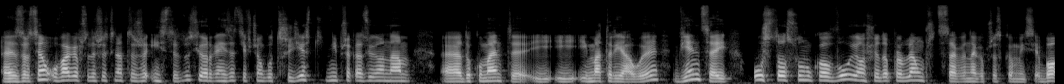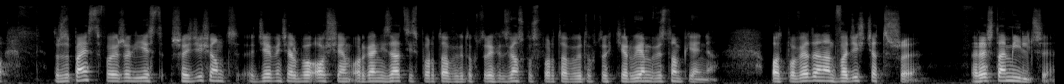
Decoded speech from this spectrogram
E, zwracają uwagę przede wszystkim na to, że instytucje i organizacje w ciągu 30 dni przekazują nam e, dokumenty i, i, i materiały. Więcej, ustosunkowują się do problemu przedstawionego przez komisję, bo Drodzy Państwo, jeżeli jest 69 albo 8 organizacji sportowych, do których, związków sportowych, do których kierujemy wystąpienia, odpowiada nam 23, reszta milczy.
